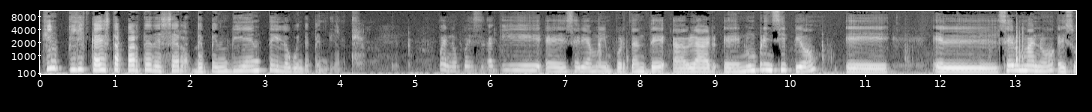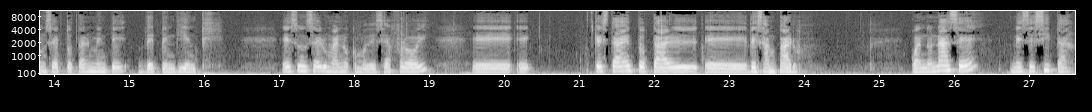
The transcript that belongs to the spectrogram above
qué implica esta parte de ser dependiente y luego independiente? Bueno, pues aquí eh, sería muy importante hablar en un principio, eh, el ser humano es un ser totalmente dependiente. Es un ser humano, como decía Freud, eh, eh, que está en total eh, desamparo. Cuando nace, necesita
